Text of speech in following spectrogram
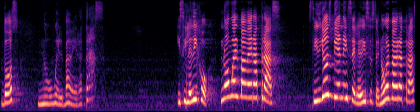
Dos, no vuelva a ver atrás. Y si le dijo, no vuelva a ver atrás, si Dios viene y se le dice, usted no vuelva a ver atrás,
